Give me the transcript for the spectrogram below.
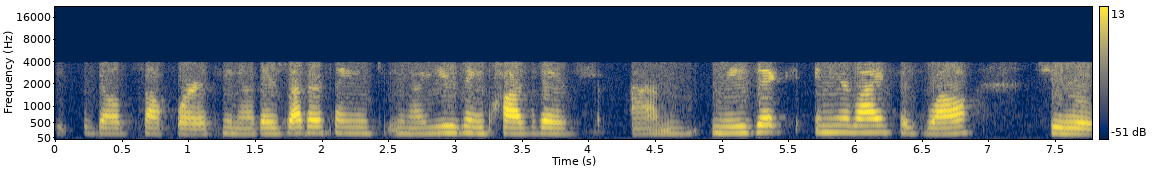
to, build self worth. You know, there's other things. You know, using positive um, music in your life as well to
